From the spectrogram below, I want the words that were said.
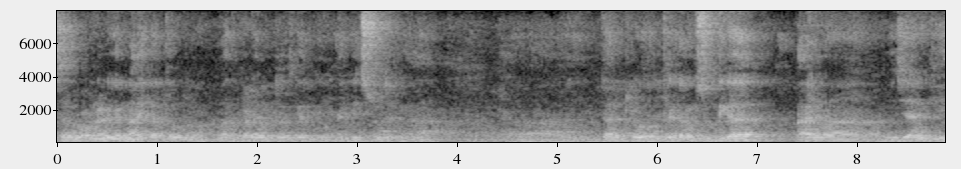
చంద్రబాబు నాయుడు గారి నాయకత్వంలో మధ్యపడే వెంకటరాజు గారిని అందించడం జరిగింది. దాంట్లో త్రికరణ శుద్ధిగా ఆయన విజయానికి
